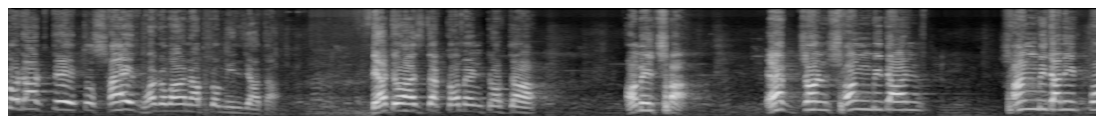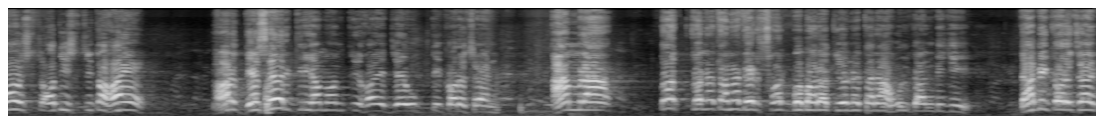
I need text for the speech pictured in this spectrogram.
को डांटते तो शायद भगवान आपको मिल जाता that was the Amit Shah একজন সংবিধান, সাংবিধানিক পোস্ট অধিষ্ঠিত হয়ে, ভারত দেশের গৃহমন্ত্রী হয়ে যে উক্তি করেছেন, আমরা তৎক্ষণাৎ আমাদের সর্বভারতীয় নেতা রাহুল গান্ধীজি দাবি করেছেন,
